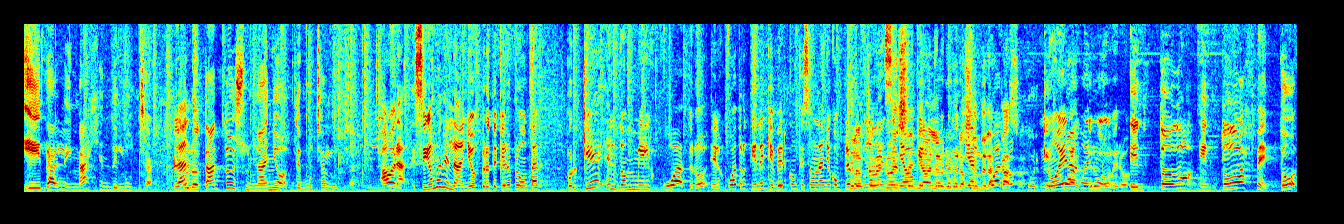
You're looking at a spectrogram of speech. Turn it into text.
Eh, dan la imagen de lucha. Blanche. Por lo tanto, es un año de mucha lucha. Ahora, sigamos en el año, pero te quiero preguntar, ¿por qué el 2004, el 4 tiene que ver con que sea un año complejo? Tú otra vez has nos enseñado que enseñaban la numeración de las 4 casas. Porque No el era buen número. En todo, en todo aspecto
